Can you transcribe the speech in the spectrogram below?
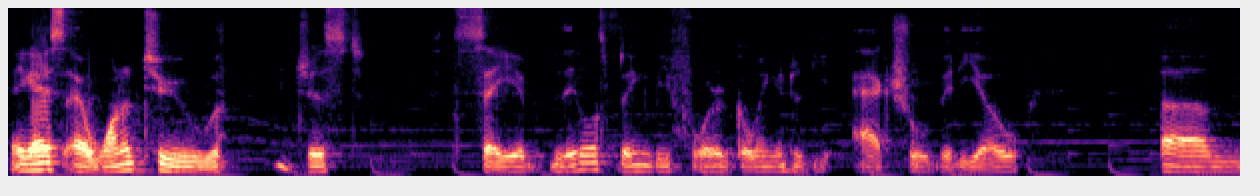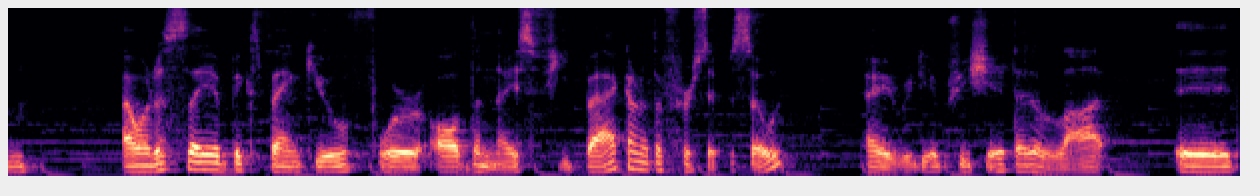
Hey guys, I wanted to just say a little thing before going into the actual video. Um, I want to say a big thank you for all the nice feedback on the first episode. I really appreciate that a lot. It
